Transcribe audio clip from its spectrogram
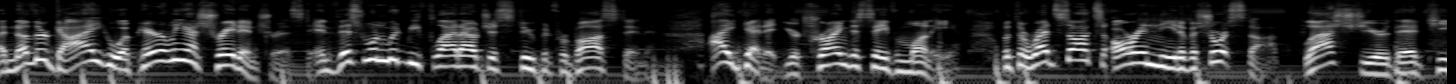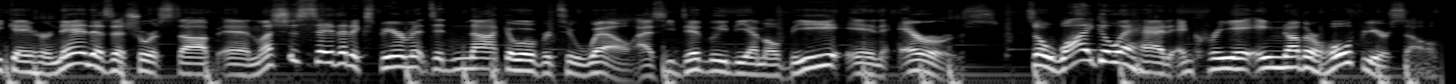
another guy who apparently has trade interest, and this one would be flat out just stupid for Boston. I get it, you're trying to save money, but the Red Sox are in need of a shortstop. Last year, they had Kike Hernandez at shortstop, and let's just say that experiment did not go over too well, as he did lead the MLB in errors. So why go ahead and create another hole for yourself?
